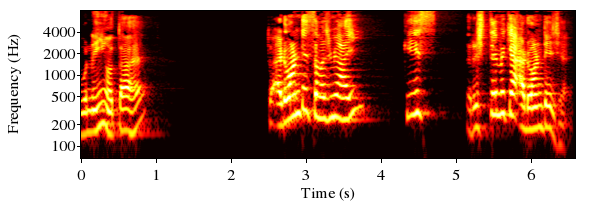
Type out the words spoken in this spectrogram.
वो नहीं होता है। तो एडवांटेज समझ में आई कि इस रिश्ते में क्या एडवांटेज है?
